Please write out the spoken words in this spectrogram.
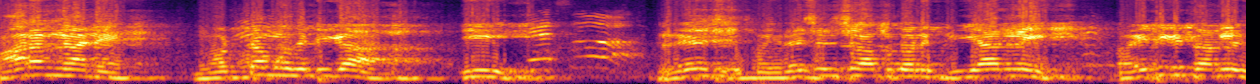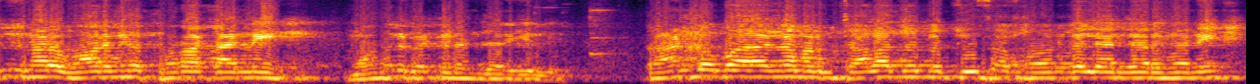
మారంగానే మొట్టమొదటిగా ఈ రేషన్ రేషన్ షాప్లోని బియ్యాన్ని బయటికి తరలిస్తున్నారు. వారి మీద పోరాటాన్ని మొదలు పెట్టడం జరిగింది. దాంట్లో భాగంగా మనం చాలా చోట్ల చూసాం. పవన్ కళ్యాణ్ గారు కానీ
